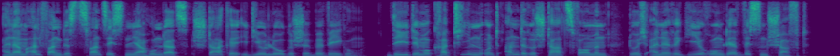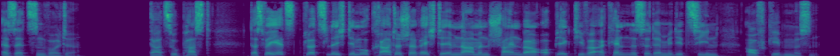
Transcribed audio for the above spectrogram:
eine am Anfang des 20. Jahrhunderts starke ideologische Bewegung, die Demokratien und andere Staatsformen durch eine Regierung der Wissenschaft ersetzen wollte. Dazu passt, dass wir jetzt plötzlich demokratische Rechte im Namen scheinbar objektiver Erkenntnisse der Medizin aufgeben müssen.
